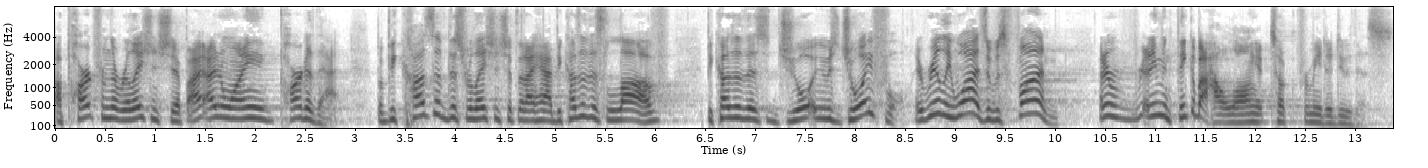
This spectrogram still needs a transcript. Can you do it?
Apart from the relationship, I, I don't want any part of that. But because of this relationship that I had, because of this love, because of this joy, it was joyful. It really was. It was fun. I didn't, I didn't even think about how long it took for me to do this.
